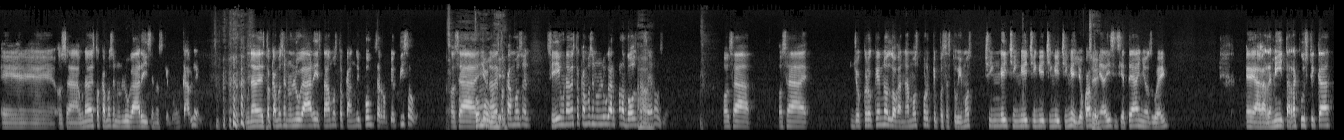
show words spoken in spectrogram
Eh, o sea, una vez tocamos en un lugar y se nos quemó un cable. una vez tocamos en un lugar y estábamos tocando y pum, se rompió el piso. güey. O sea, y ¿Cómo, una vez tocamos en, sí, una vez tocamos en un lugar para dos Ajá. meseros. güey. O sea, o sea, yo creo que nos lo ganamos porque pues estuvimos chingue y chingue y chingue y chingue y chingue. Yo cuando Sí. tenía 17 años, güey, eh, agarré mi guitarra acústica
